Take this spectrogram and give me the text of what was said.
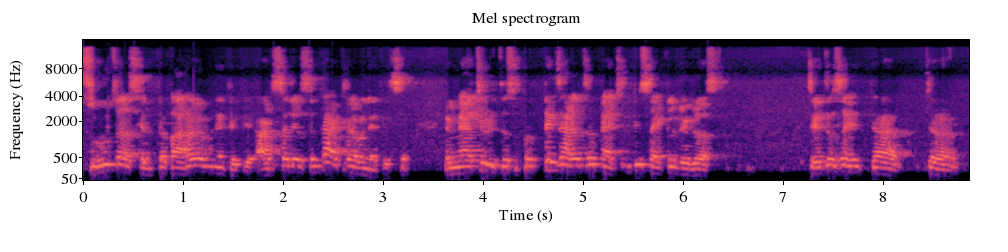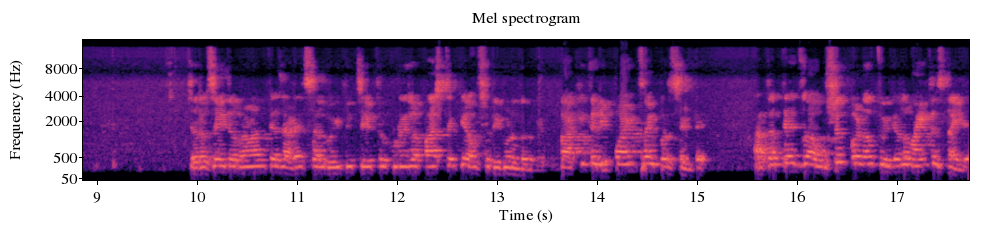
सुरूचा असेल तर बाराव्या महिन्यात येते आठ साली असेल तर अठराव्या महिन्यात येते मॅच्युरिटी तसं प्रत्येक झाडाचं मॅच्युरिटी सायकल वेगळं असतं. चैत्र साहित्य चरसहित प्रमाणात त्या झाडाचं साल बघितली तर पुण्याला पाच टक्के औषधी गुणधर्म आहेत बाकी तरी पॉईंट फाईव्ह पर्सेंट आहे. आता त्या जो औषध बनवतोय त्याला माहितच नाहीये.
